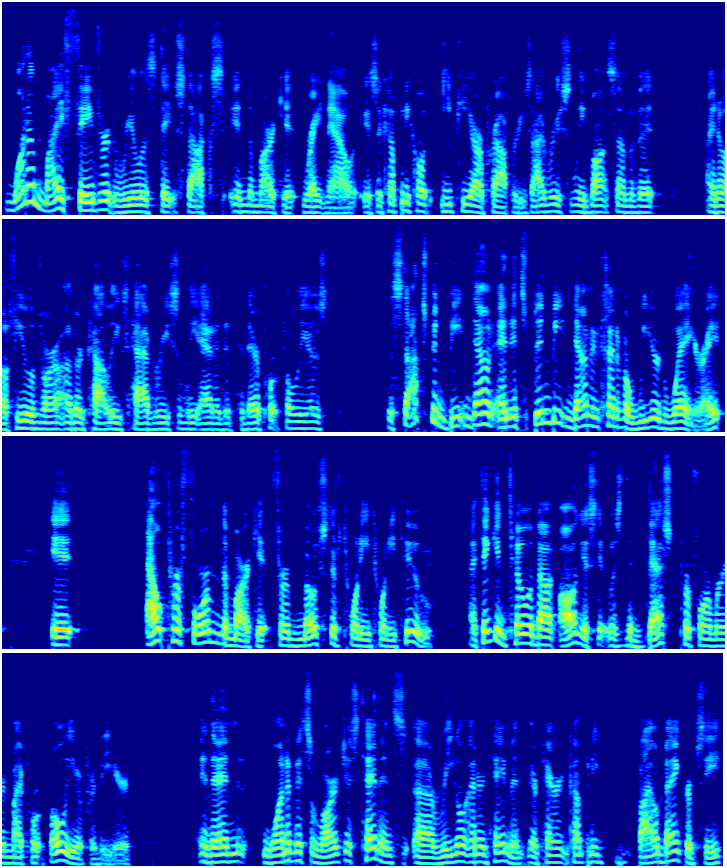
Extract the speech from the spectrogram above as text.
one of my favorite real estate stocks in the market right now is a company called EPR Properties. I recently bought some of it. I know a few of our other colleagues have recently added it to their portfolios. The stock's been beaten down, and it's been beaten down in kind of a weird way, right? It outperformed the market for most of 2022. I think until about August, it was the best performer in my portfolio for the year. And then one of its largest tenants, uh, Regal Entertainment, their parent company, filed bankruptcy.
